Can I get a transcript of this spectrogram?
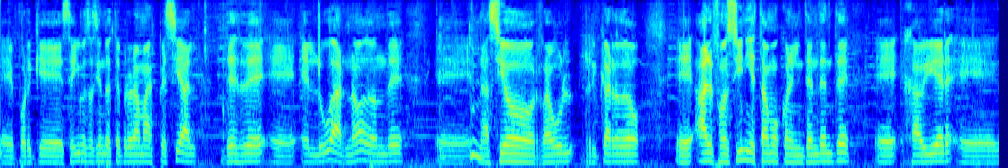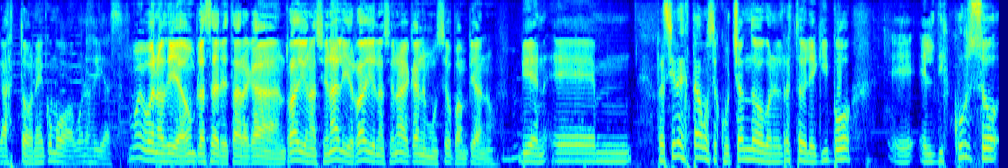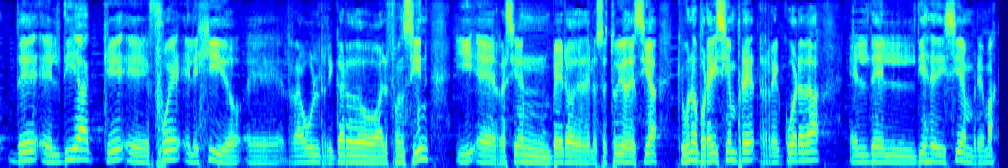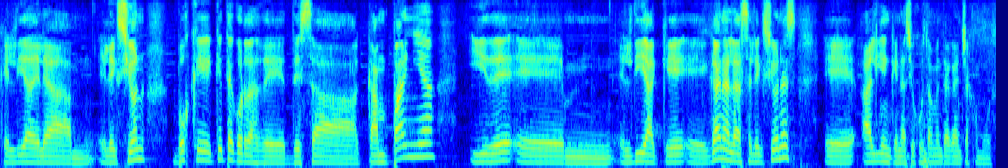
eh, porque seguimos haciendo este programa especial desde eh, el lugar, ¿no? Donde eh, nació Raúl Ricardo Alfonsín y estamos con el intendente Javier Gastón. ¿Cómo va? Buenos días. Muy buenos días, un placer estar acá en Radio Nacional y Radio Nacional acá en el Museo Pampeano. Bien, recién estábamos escuchando con el resto del equipo eh, el discurso del día que eh, fue elegido eh, Raúl Ricardo Alfonsín y recién Vero desde los estudios decía que uno por ahí siempre recuerda el del 10 de diciembre más que el día de la mm, elección. ¿Vos qué, te acordás de, esa campaña? y de mm, el día que gana las elecciones alguien que nació justamente acá en Chascomús.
